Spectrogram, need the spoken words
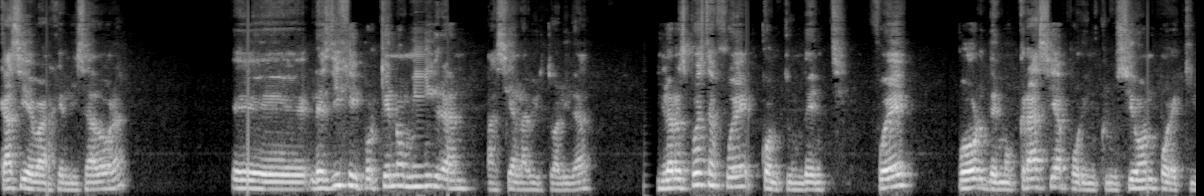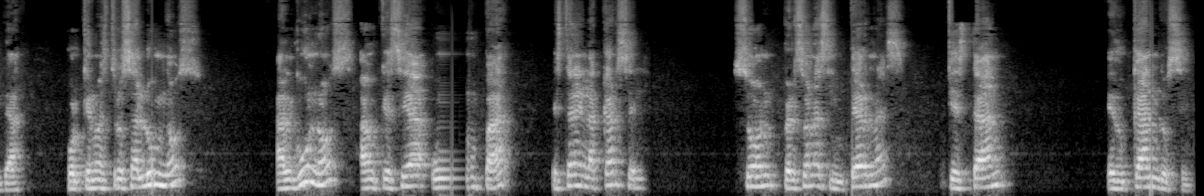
casi evangelizadora, eh, les dije, ¿y por qué no migran hacia la virtualidad? Y la respuesta fue contundente, fue por democracia, por inclusión, por equidad, porque nuestros alumnos algunos, aunque sea un par, están en la cárcel. Son personas internas que están educándose,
